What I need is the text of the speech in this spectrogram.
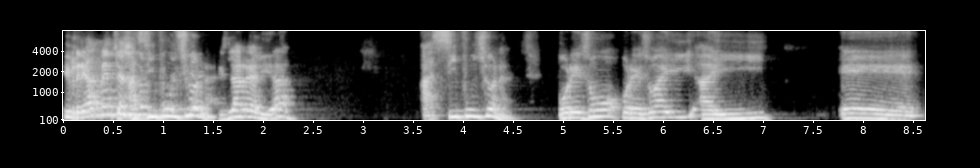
Y realmente eso Así funciona, es la realidad. Así funciona. Por eso, por eso hay, hay eh,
